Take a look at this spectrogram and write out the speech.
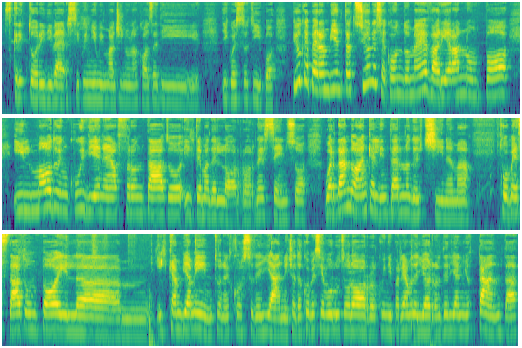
scrittori diversi, quindi io mi immagino una cosa di, di questo tipo. Più che per ambientazione, secondo me varieranno un po' il modo in cui viene affrontato il tema dell'horror, nel senso, guardando anche all'interno del cinema come è stato un po' il, um, il, cambiamento nel corso degli anni, cioè da come si è evoluto l'horror, quindi parliamo degli horror degli anni Ottanta,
